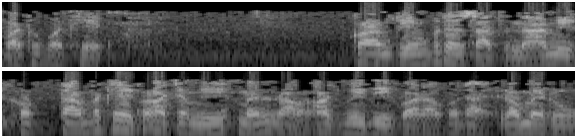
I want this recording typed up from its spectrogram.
กว่าทุกประเทศ ความจริงพุทธศาสนามีครบต่างประเทศก็อาจจะมีเหมือนเรา อาจจะมีดีกว่าเราก็ได้ เราไม่รู้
